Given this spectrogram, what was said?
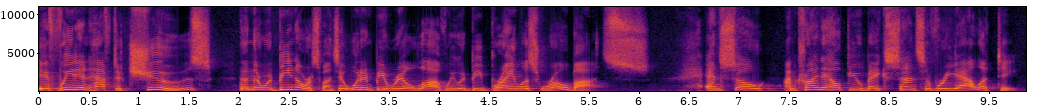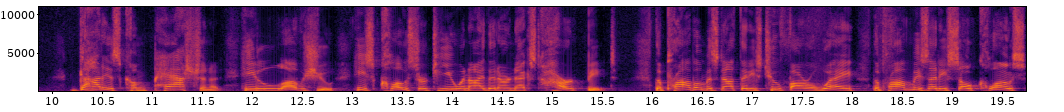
if we didn't have to choose, then there would be no response. It wouldn't be real love. We would be brainless robots. And so I'm trying to help you make sense of reality. God is compassionate. He loves you. He's closer to you and I than our next heartbeat. The problem is not that he's too far away. The problem is that he's so close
